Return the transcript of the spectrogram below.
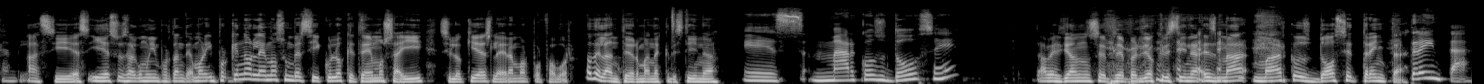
también. Así es, y eso es algo muy importante, amor. ¿Y por qué no leemos un versículo que tenemos ahí? Si lo quieres leer, amor, por favor. Adelante, hermana Cristina. Es Marcos 12, a ver, ya no se, se perdió Cristina. Es Marcos 12, 30. 30.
